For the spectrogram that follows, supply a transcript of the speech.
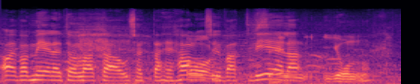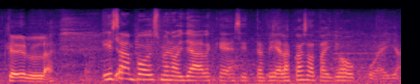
aivan mieletön lataus, että he halusivat on, vielä... Junnu, kyllä isän poismenon jälkeen sitten vielä kasata joukkueen. Ja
